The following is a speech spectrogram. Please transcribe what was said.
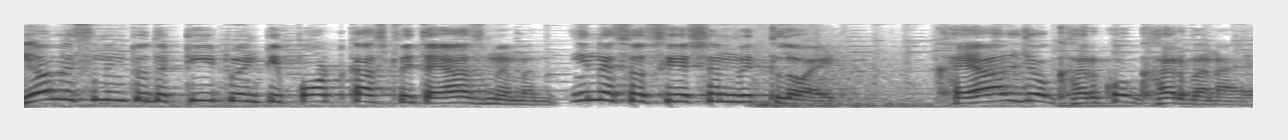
You're listening to the T20 podcast with Ayaz Memon in association with Lloyd. ख्याल जो घर को घर बनाए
